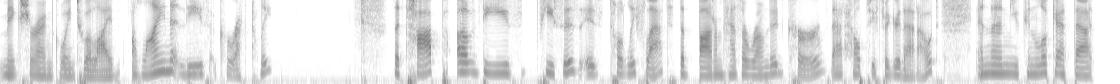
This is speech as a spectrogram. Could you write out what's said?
make sure I'm going to align, align these correctly. The top of these pieces is totally flat. The bottom has a rounded curve. That helps you figure that out. And then you can look at that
